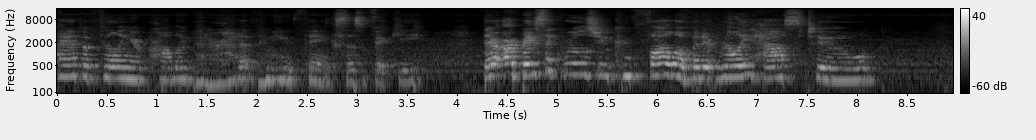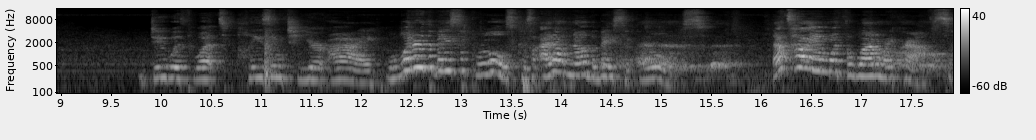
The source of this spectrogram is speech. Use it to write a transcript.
I have a feeling you're probably better at it than you think, says Vicki. There are basic rules you can follow, but it really has to do with what's pleasing to your eye. Well, what are the basic rules? Because I don't know the basic rules. That's how I am with a lot of my crafts.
